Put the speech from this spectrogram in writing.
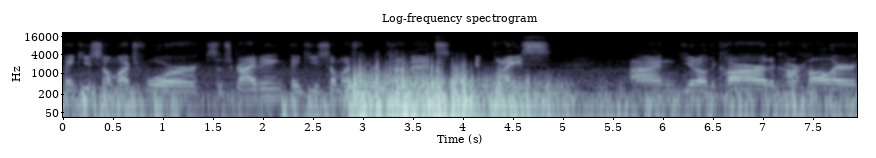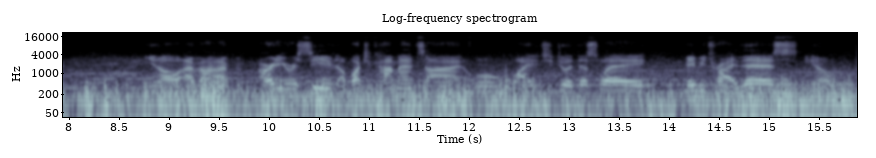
thank you so much for subscribing. Thank you so much for your comments, advice on you know the car, the car hauler. You know, I've, I've already received a bunch of comments on, well, why didn't you do it this way? Maybe try this. You know,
